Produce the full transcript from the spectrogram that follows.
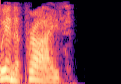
win a prize.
